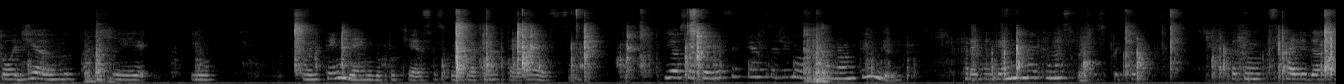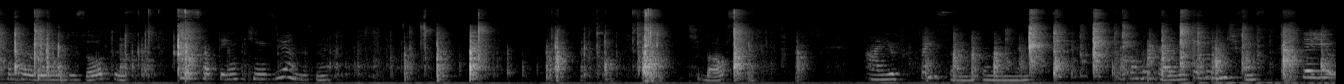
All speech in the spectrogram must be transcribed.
tô odiando, porque eu tô entendendo porque essas coisas acontecem. E eu só queria ser criança de novo pra não entender. Pra ninguém me meter nas coisas, porque eu tenho que ficar lidando com o problema dos outros eu só tenho 15 anos, né? bosta. Aí eu fico pensando também, né? É complicado, é tudo muito difícil. E aí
